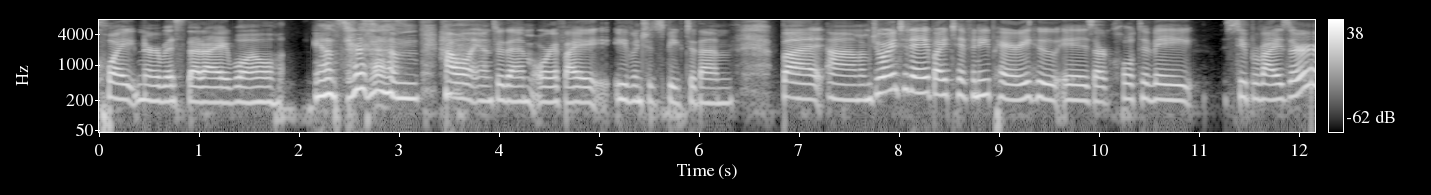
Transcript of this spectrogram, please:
quite nervous that I will answer them, how I'll answer them, or if I even should speak to them. But um, I'm joined today by Tiffany Perry, who is our Cultivate supervisor.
